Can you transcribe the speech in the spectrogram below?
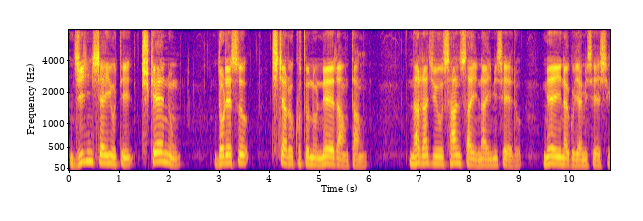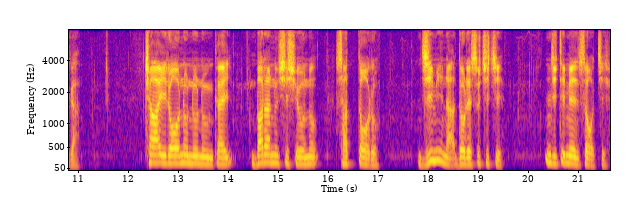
人生うて地形のドレスちちゃることのねえらんたん。73歳ないみせる。めいなぐやみせしが。茶色のぬぬんかい。バラの刺繍のさっとおる。地味なドレス父。んじてめんそうち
